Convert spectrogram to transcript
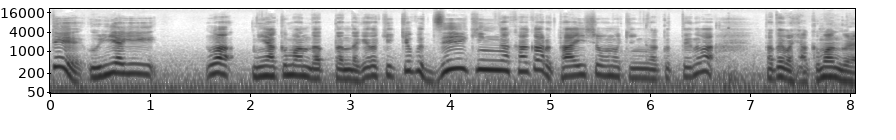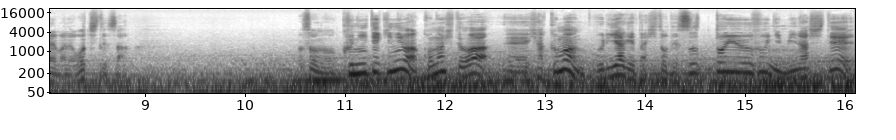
て、売り上げは200万だったんだけど、結局税金がかかる対象の金額っていうのが、例えば100万ぐらいまで落ちてさ、その国的にはこの人は、100万売り上げた人ですというふうに見なして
